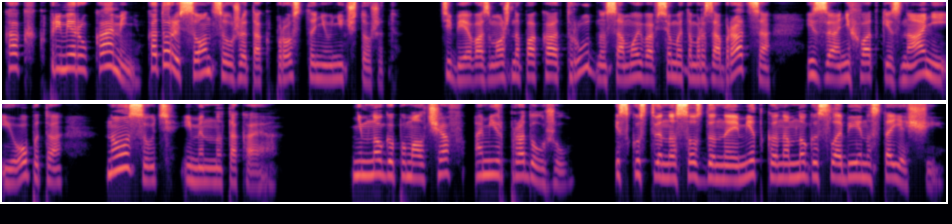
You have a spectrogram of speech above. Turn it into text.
как, к примеру, камень, который солнце уже так просто не уничтожит. Тебе, возможно, пока трудно самой во всем этом разобраться из-за нехватки знаний и опыта, но суть именно такая. Немного помолчав, Амир продолжил. Искусственно созданная метка намного слабее настоящей,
